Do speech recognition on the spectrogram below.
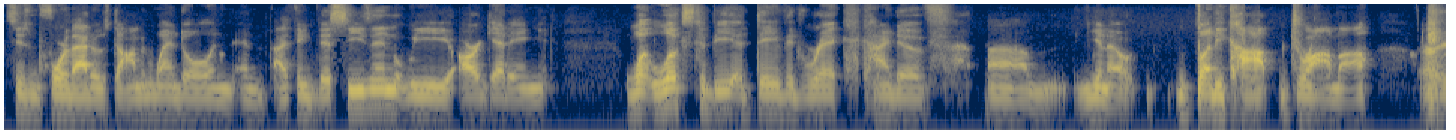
season before that it was Dom and Wendell, and and I think this season we are getting what looks to be a David Rick kind of um, you know buddy cop drama or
